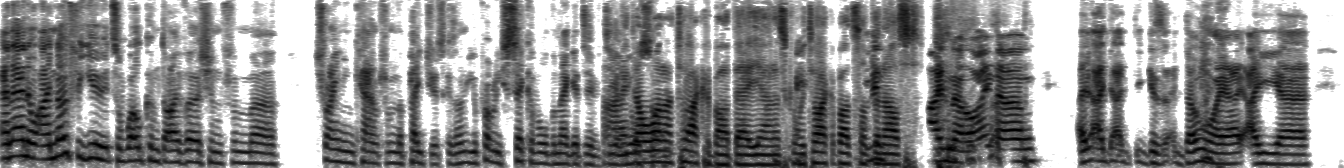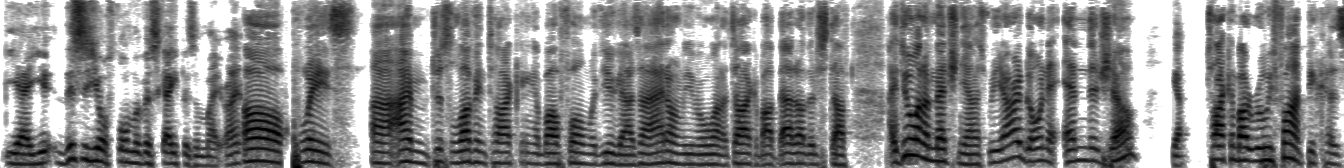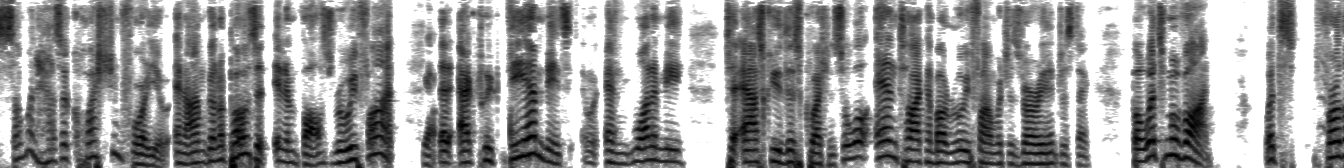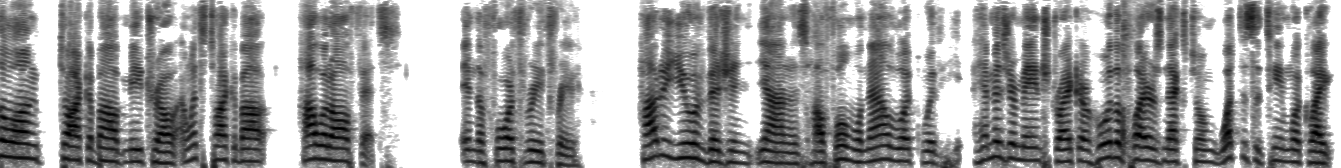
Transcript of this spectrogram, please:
and anyway, I know for you it's a welcome diversion from uh, training camp from the Patriots because you're probably sick of all the negativity. I don't want to talk about that, Giannis. Can we talk about something else? I know, I know. I, I, I because don't worry, I, I uh, yeah, you. This is your form of escapism, mate, right? Oh, please. Uh, I'm just loving talking about phone with you guys. I I don't even want to talk about that other stuff. I do want to mention, Giannis, we are going to end the show Yep. talking about Rui Fonte because someone has a question for you, and I'm going to pose it. It involves Rui Fonte Yep. that actually DM'd me and wanted me to ask you this question. So we'll end talking about Rui Fonte, which is very interesting. But let's move on. Let's further along talk about Mitro, and let's talk about how it all fits in the 4-3-3. How do you envision Giannis? How Fulham will now look with him as your main striker? Who are the players next to him? What does the team look like?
